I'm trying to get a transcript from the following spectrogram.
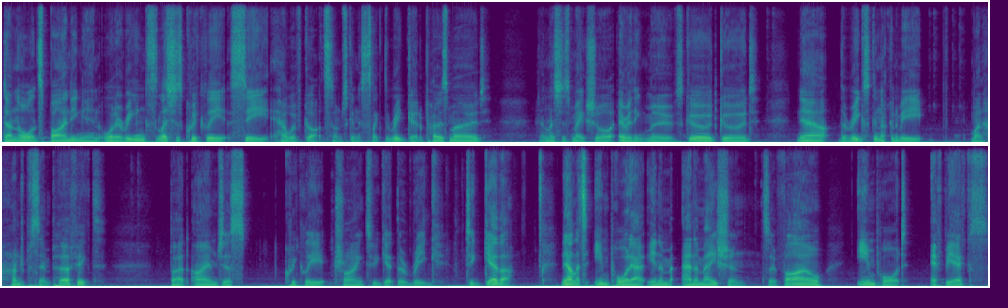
done all its binding and auto rigging. So let's just quickly see how we've got. So I'm just going to select the rig, go to pose mode. And let's just make sure everything moves. Good, good. Now the rig's not going to be 100% perfect. But I'm just quickly trying to get the rig together. Now let's import our animation. So file, import FBX.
